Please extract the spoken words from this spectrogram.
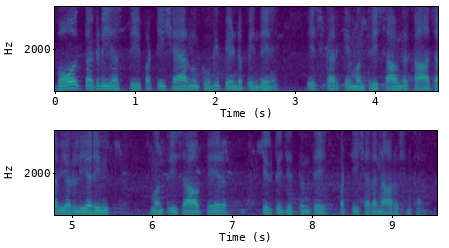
ਬਹੁਤ ਤਕੜੀ ਹਸਤੀ ਪੱਟੀ ਸ਼ਹਿਰ ਨੂੰ ਕਿਉਂਕਿ ਪਿੰਡ ਪੈਂਦੇ ਨੇ। ਇਸ ਕਰਕੇ ਮੰਤਰੀ ਸਾਹਿਬ ਨੂੰ ਦਰਖਾਸਤ ਆ ਵੀ ਅਗਲੀ ਵਾਰੀ ਵੀ ਮੰਤਰੀ ਸਾਹਿਬ ਫੇਰ ਟਿਕਟ ਜਿੱਤਣ ਤੇ ਪੱਟੀ ਸ਼ਾਹ ਦਾ ਨਾਮ ਰੋਸ਼ਨ ਕਰਨ।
